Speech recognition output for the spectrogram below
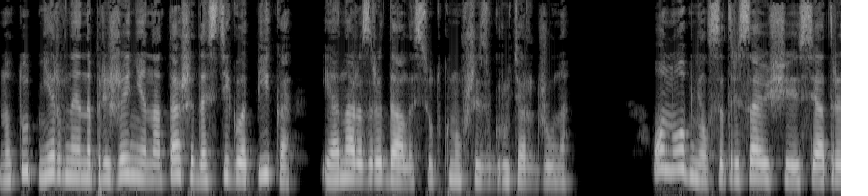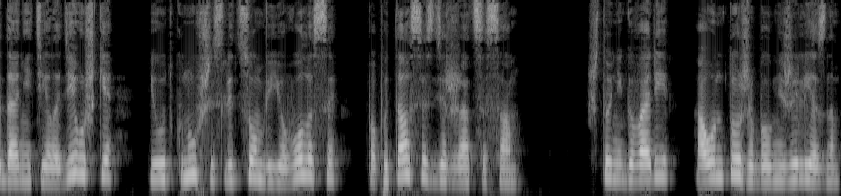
Но тут нервное напряжение Наташи достигло пика, и она разрыдалась, уткнувшись в грудь Арджуна. Он обнял сотрясающееся от рыданий тело девушки и, уткнувшись лицом в ее волосы, попытался сдержаться сам. Что ни говори, а он тоже был не железным,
